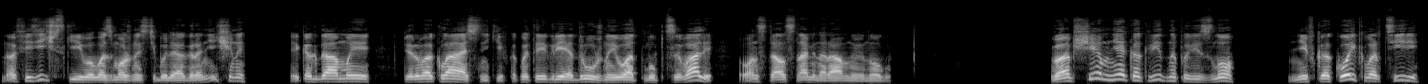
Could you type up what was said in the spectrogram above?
но физически его возможности были ограничены, и когда мы, первоклассники, в какой-то игре дружно его отлупцевали, он стал с нами на равную ногу. Вообще мне, как видно, повезло. Ни в какой квартире,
